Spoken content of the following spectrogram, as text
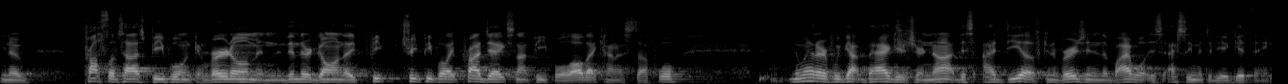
you know, proselytize people and convert them, and then they're gone. They pe- treat people like projects, not people, all that kind of stuff. Well, no matter if we've got baggage or not, this idea of conversion in the Bible is actually meant to be a good thing.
